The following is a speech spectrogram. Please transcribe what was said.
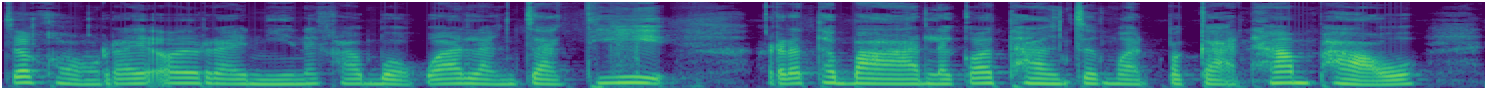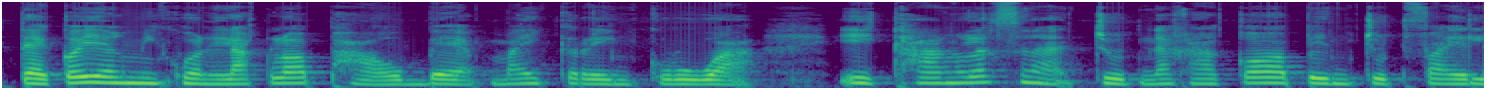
เจ้าของไร่อ้อยรายนี้นะคะ บอกว่าหลังจากที่รัฐบาลและก็ทางจังหวัดประกาศห้ามเผา แต่ก็ยังมีคนลักลอบเผาแบบไม่เกรงกลัวอีกทั้งลักษณะจุดนะคะก็เป็นจุดไฟห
